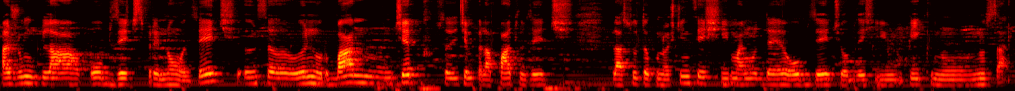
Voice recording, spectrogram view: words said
ajung la 80 spre 90, însă în urban încep, să zicem, pe la 40 la sută cunoștințe și mai mult de 80, 80 și un pic nu, nu sar.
